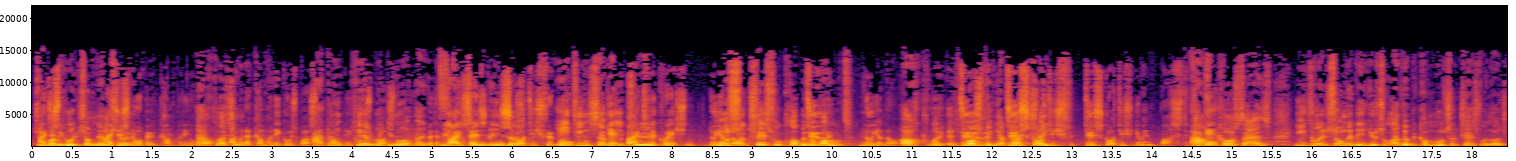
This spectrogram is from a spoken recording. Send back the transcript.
So you I want just, to go to something else? I just now? know about company law. Ah, I mean, a company goes bust, I a company don't care goes what bust. you know about. But the We're fact the is, Rangers, Scottish football. 1872, Getting back to the question, no, you're most not. successful club in do, the world. No, you're not. Oh, look, it's do, busting your do backside. Scottish, do Scottish, you went bust. Ah, of course that is. You, it's only way you will ever become more successful than us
